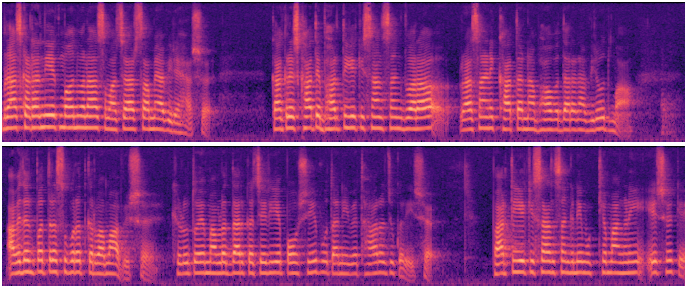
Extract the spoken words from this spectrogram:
બનાસકાંઠાની એક મહત્વના સમાચાર સામે આવી રહ્યા છે. કાંકરેજ ખાતે ભારતીય કિસાન સંઘ દ્વારા રાસાયણિક ખાતરના ભાવ વધારાના વિરોધમાં આવેદનપત્ર સુપરત કરવામાં આવ્યું છે. ખેડૂતોએ મામલતદાર કચેરીએ પહોંચી પોતાની વ્યથા રજૂ કરી છે. ભારતીય કિસાન સંઘની મુખ્ય માંગણી એ છે કે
